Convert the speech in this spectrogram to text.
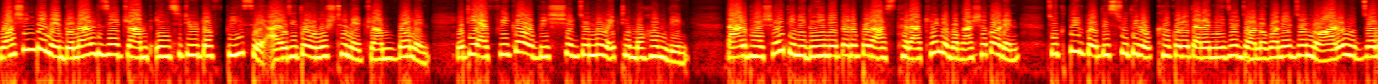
ওয়াশিংটনে Donald J Trump Institute of পিসে আয়োজিত অনুষ্ঠানে ট্রাম্প বলেন, এটি আফ্রিকা ও বিশ্বের জন্য একটি মহান দিন। তার ভাষায় তিনি দুই নেতার উপর আস্থা রাখেন এবং আশা করেন, চুক্তির প্রতিশ্রুতি রক্ষা করে তারা নিজের জনগণের জন্য আরও উজ্জ্বল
